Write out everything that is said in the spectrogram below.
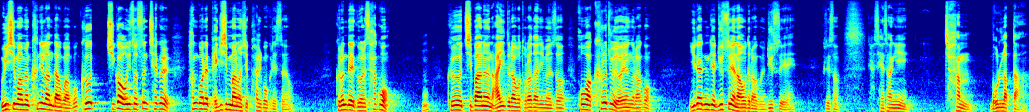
의심하면 큰일 난다고 하고 그 쥐가 어디서 쓴 책을 한 권에 120만 원씩 팔고 그랬어요. 그런데 그걸 사고 응? 그 집안은 아이들하고 돌아다니면서 호와 크루즈 여행을 하고 이런 게 뉴스에 나오더라고요. 뉴스에. 그래서 야, 세상이 참 놀랍다.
